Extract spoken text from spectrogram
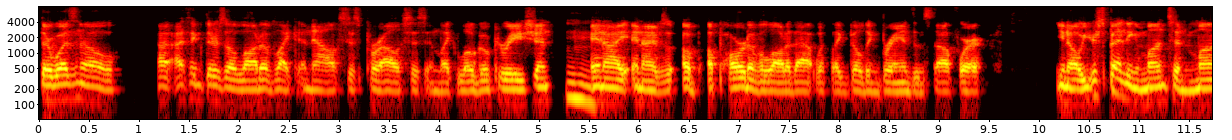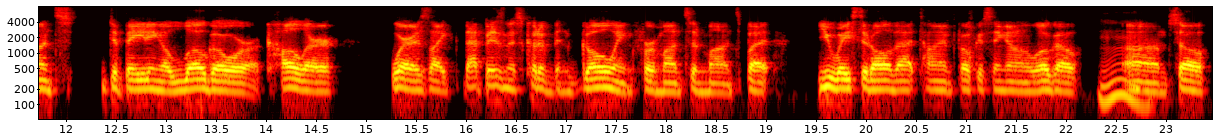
there was no. I, I think there's a lot of like analysis paralysis and like logo creation, Mhm. and I and I was a, a part of a lot of that with like building brands and stuff where, you know, you're spending months and months debating a logo or a color, whereas like that business could have been going for months and months, but you wasted all of that time focusing on a logo. Mm. Um, so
